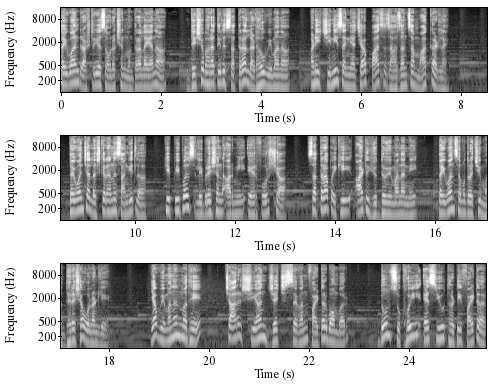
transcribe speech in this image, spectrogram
तैवान राष्ट्रीय संरक्षण मंत्रालयानं देशभरातील सतरा लढाऊ विमानं आणि चीनी सैन्याच्या पाच जहाजांचा माग काढलाय. तैवानच्या लष्करानं सांगितलं की पीपल्स लिबरेशन आर्मी एअरफोर्सच्या सतरापैकी आठ युद्धविमानांनी तैवान समुद्राची मध्यरेषा ओलांडली आहे या विमानांमध्ये चार Xian JH seven fighter bomber दोन Sukhoi S U thirty fighter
